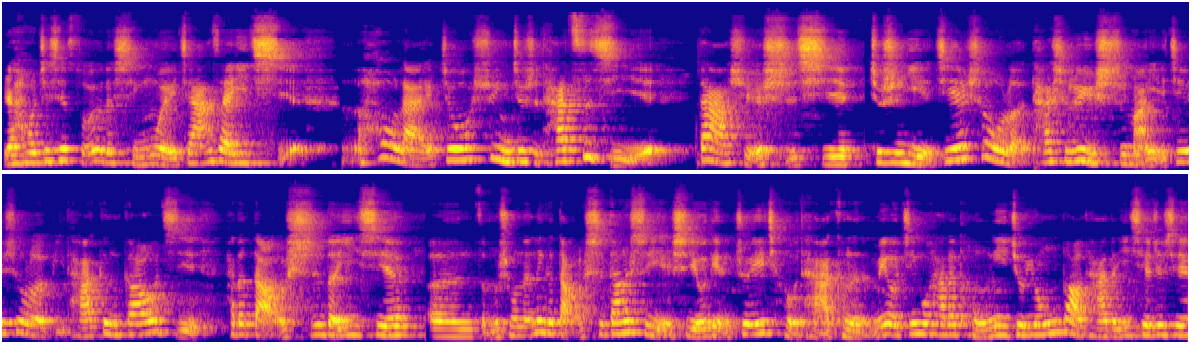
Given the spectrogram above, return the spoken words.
然后这些所有的行为加在一起，后来周迅就是他自己。大学时期，就是也接受了，他是律师嘛，也接受了比他更高级他的导师的一些，嗯，怎么说呢？那个导师当时也是有点追求他，可能没有经过他的同意就拥抱他的一些这些，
